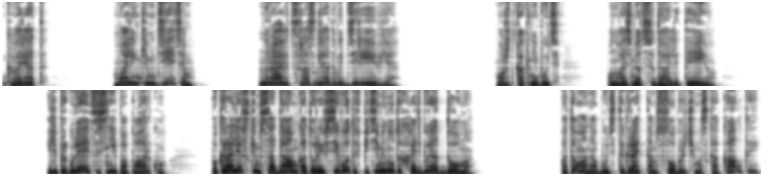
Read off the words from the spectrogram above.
Говорят, маленьким детям нравится разглядывать деревья. Может, как-нибудь он возьмет сюда Алитею или прогуляется с ней по парку, по королевским садам, которые всего-то в пяти минутах ходьбы от дома. Потом она будет играть там с обручем и скакалкой,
